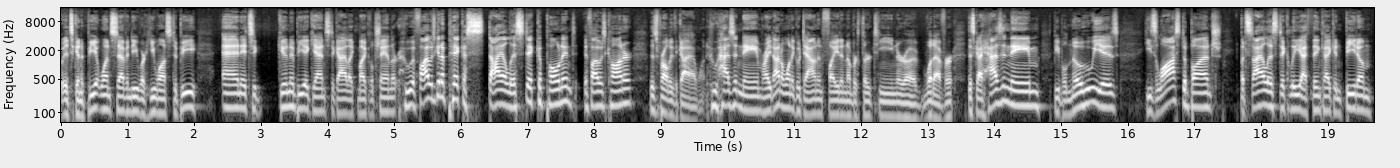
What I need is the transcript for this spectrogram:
It's going to be at 170 where he wants to be, and it's going to be against a guy like Michael Chandler, who, if I was going to pick a stylistic opponent, if I was Conor, this is probably the guy I want, who has a name, right? I don't want to go down and fight a number 13 or a whatever. This guy has a name. People know who he is. He's lost a bunch, but stylistically, I think I can beat him.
